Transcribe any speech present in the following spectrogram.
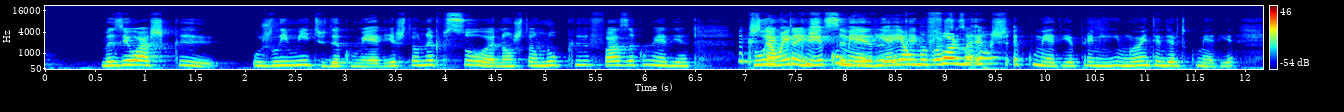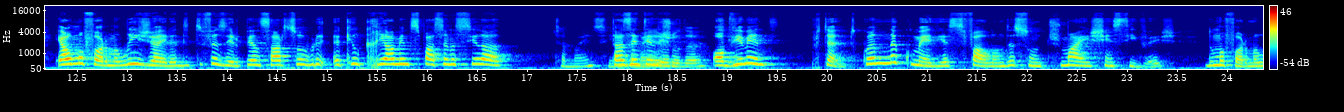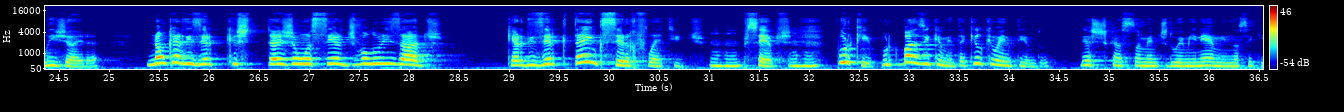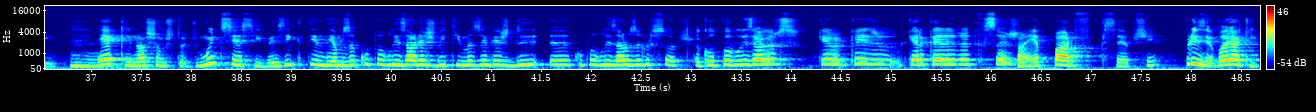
mas eu acho que os limites da comédia estão na pessoa, não estão no que faz a comédia. A questão é que, a comédia é, uma forma. A, a comédia, para mim, o meu entender de comédia, é uma forma ligeira de te fazer pensar sobre aquilo que realmente se passa na sociedade. Também, sim. Estás a também entender? Ajuda. Obviamente. Portanto, quando na comédia se falam de assuntos mais sensíveis, de uma forma ligeira, não quer dizer que estejam a ser desvalorizados. Quer dizer que têm que ser refletidos. Uhum. Percebes? Uhum. Porquê? Porque basicamente aquilo que eu entendo destes cancelamentos do Eminem e não sei o quê, Uhum. é que nós somos todos muito sensíveis e que tendemos a culpabilizar as vítimas em vez de eh, culpabilizar os agressores. A culpabilizar-se quer queira, quer queira que seja. Pá, é parvo, percebes? Sim. Por exemplo, olha aqui.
